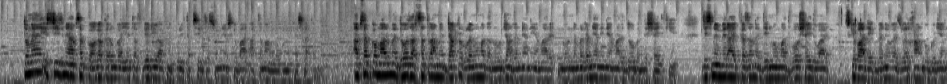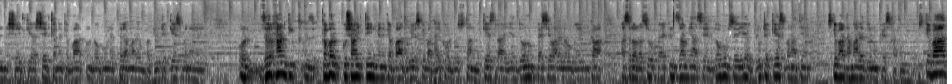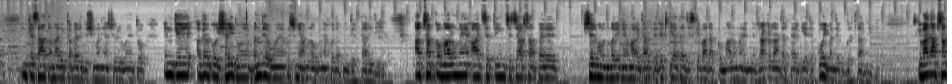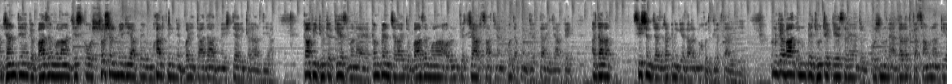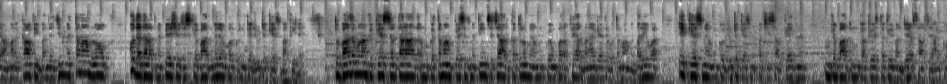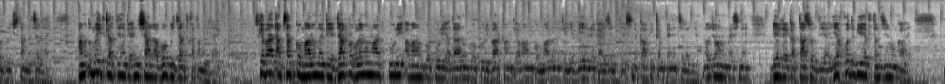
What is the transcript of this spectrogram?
तो मैं इस चीज़ में आप सबको आगाह करूँगा, ये तो वीडियो आपने पूरी तफसील से सुननी उसके बाद आप तमाम लोगों ने फैसला करना आप सबको मालूम है 2017 में डॉक्टर गुलाम मोहम्मद और नूरजान रमियानी हमारे रमियानी ने हमारे दो बंदे शहीद किए जिसमें मेरा एक कज़न है, दिन मोहम्मद, वो शहीद हुआ है। उसके बाद एक बने हुए जहर खान को गुडियानी ने शहीद किया। शहीद करने के बाद उन लोगों ने फिर हमारे ऊपर झूठे केस बने हैं। और जहर खान की कबर कुशाई तीन महीने के बाद हुई, उसके बाद हाई कोर्ट बलूचिस्तान में केस रहा। ये दोनों पैसे वाले लोग हैं, इनका असर रसूख है। इंतज़ामिया से लोगों से ये झूठे केस बनाते हैं। उसके बाद हमारे दोनों केस ख़त्म हुए उसके बाद इनके साथ हमारी कबली दुश्मनियाँ शुरू हुए तो इनके अगर कोई शहीद हुए, बंदे हुए हैं, उसमें हम लोगों ने खुद अपनी गिरफ्तारी दी है। आप सबको मालूम है, आज से तीन से चार साल पहले शेर मोहम्मद मरी ने हमारे घर पे रेड किया था, जिसके बाद आपको मालूम है इन्हें राकल लांचर फैर किए थे, कोई बंदे को गिरफ़्तार नहीं किया। उसके बाद आप सब जानते हैं कि बाज़ मुलान जिसको सोशल मीडिया पे मुखालफिन ने बड़ी तादाद में इश्तारी करार दिया। काफ़ी झूठे केस बनाए, कंपेन चलाई तो बाज़ मुला और उनके चार साथियों ने खुद अपनी गिरफ्तारी जाके अदालत, सीशन जज रखने की अदालत में खुद गिरफ्तारी दी उनके बाद उन पर झूठे केस रहे तो उन्होंने अदालत का सामना किया। हमारे काफ़ी बंदे, जिनमें तमाम लोग खुद अदालत में पेश हुए जिसके बाद मेरे ऊपर उनके झूठे केस बाकी रहे। तो बाज़ मुला का केस चलता रहा उनके तमाम केसेस में तीन से चार कत्लों में उनके ऊपर एफआईआर बनाए गए थे, वो तमाम में बरी हुआ। एक केस में उनको झूठे केस में पच्चीस साल कैद में उनके बाद उनका केस तकरीबन डेढ़ साल से हाईकोर्ट बलूचिस्तान में चल रहा है। हम उम्मीद करते हैं कि इन वो भी जल्द ख़त्म हो जाएगा। उसके बाद आप सबको मालूम है कि डॉक्टर गुलाम मोहम्मद पूरी आवाम को, पूरी अदारों को, पूरी बारखान की आवाम को मालूम है कि ये बी एल ए का एजेंट है। इसने काफ़ी कैंपेनें चलाई हैं। नौजवानों में इसने बी एल ए का तासर दिया ये खुद भी एक तंजीमों का है।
